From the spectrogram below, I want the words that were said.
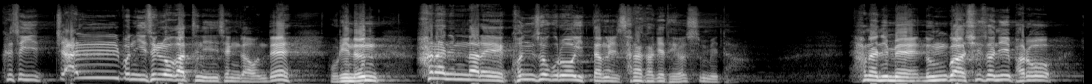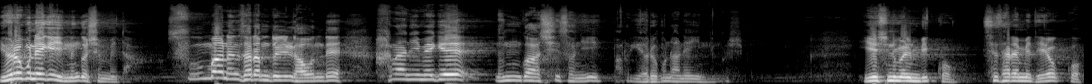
그래서 이 짧은 이슬과 같은 인생 가운데 우리는 하나님 나라의 권속으로 이 땅을 살아가게 되었습니다. 하나님의 눈과 시선이 바로 여러분에게 있는 것입니다. 수많은 사람들 가운데 하나님에게 눈과 시선이 바로 여러분 안에 있는 것입니다. 예수님을 믿고 새 사람이 되었고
